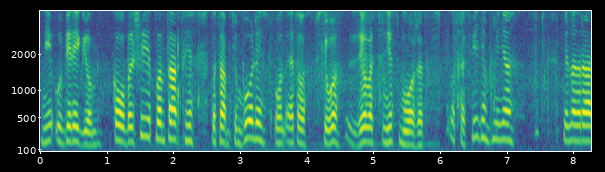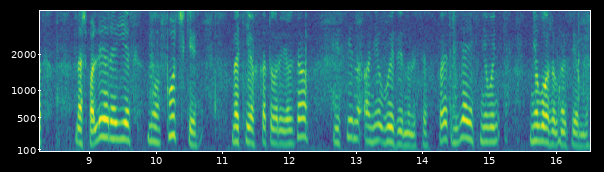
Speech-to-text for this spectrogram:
не уберегем. У кого большие плантации, то там тем более он этого всего сделать не сможет. Вот как видим, у меня виноград на шпалере есть, но почки на тех, которые я взял, не сильно они выдвинулись. Поэтому я их не, вы... не ложил на землю.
